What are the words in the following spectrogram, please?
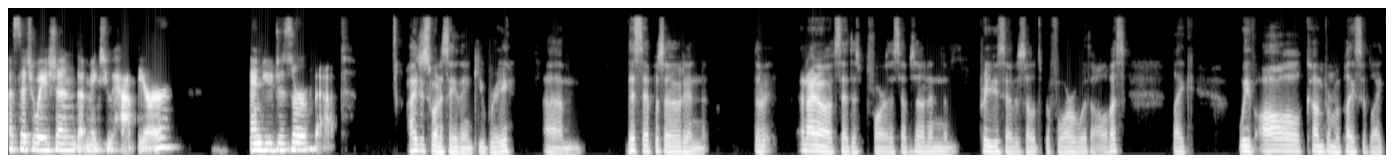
a situation that makes you happier, and you deserve that. I just want to say thank you, Bri. Um, this episode and the and I know I've said this before, this episode and the previous episodes before with all of us, like we've all come from a place of like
